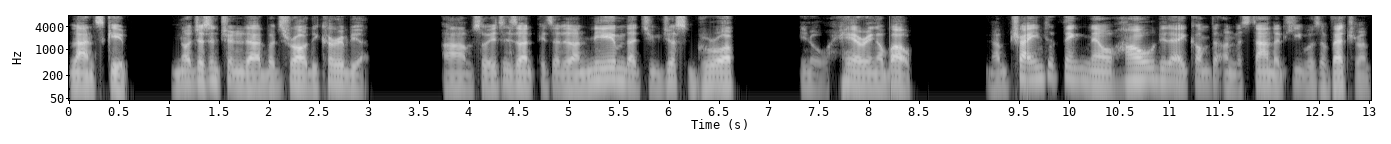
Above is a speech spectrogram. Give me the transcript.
landscape, not just in Trinidad but throughout the Caribbean. Um, so it is a it's a, a name that you just grow up, you know, hearing about. And I'm trying to think now, how did I come to understand that he was a veteran?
